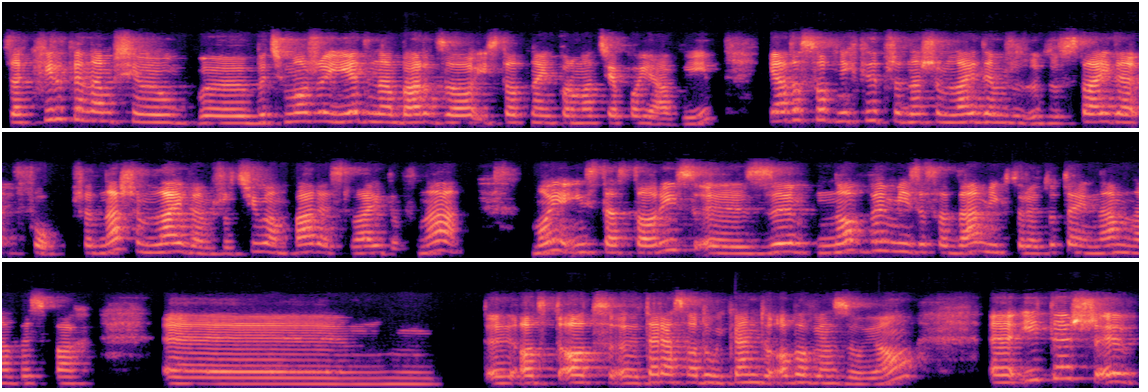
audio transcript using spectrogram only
za chwilkę nam się e, być może jedna bardzo istotna informacja pojawi. Ja dosłownie chwilę przed naszym live'em, slajdem, fu, przed naszym live'em wrzuciłam parę slajdów na moje Insta Stories e, z nowymi zasadami, które tutaj nam na wyspach od, od, teraz od weekendu obowiązują. E, I też e,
